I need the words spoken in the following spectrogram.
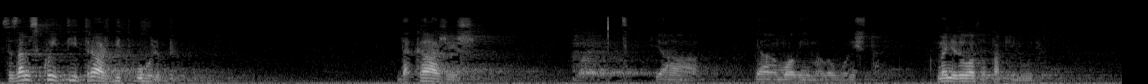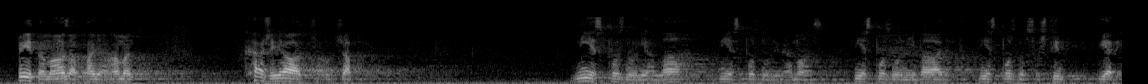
Sad zamisli koji ti trebaš biti uhljub. Da kažeš, ja ja molim, ali ovo ništa. Meni je dolazilo takvi ljudi. Pet namaza klanja Haman. Kaže, ja sam džab. Nije spoznao ni Allah, nije spoznao ni namaz, nije spoznao ni ibadet, nije spoznao suštinu vjeri.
